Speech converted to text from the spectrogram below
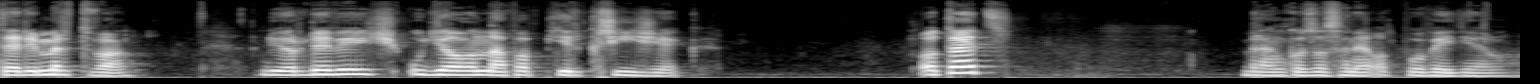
Tedy mrtva. Djordevič udělal na papír křížek. Otec? Branko zase neodpověděl.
